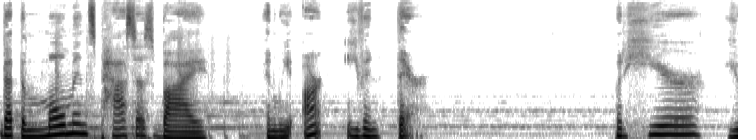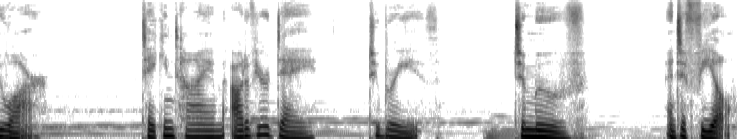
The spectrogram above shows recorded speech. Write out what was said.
that the moments pass us by and we aren't even there. But here you are, taking time out of your day to breathe, to move, and to feel.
